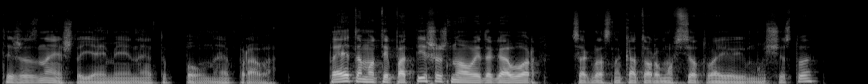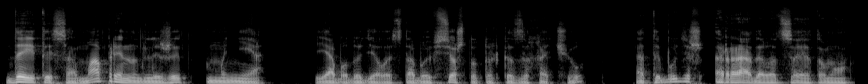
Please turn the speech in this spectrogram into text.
Ты же знаешь, что я имею на это полное право. Поэтому ты подпишешь новый договор, согласно которому все твое имущество, да и ты сама принадлежит мне. Я буду делать с тобой все, что только захочу, а ты будешь радоваться этому.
